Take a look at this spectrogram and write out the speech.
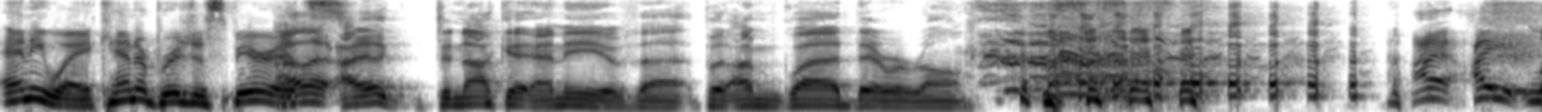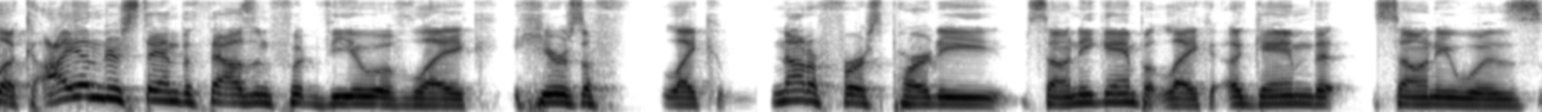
Anyway, Kena Bridge of Spirits. I, I did not get any of that, but I'm glad they were wrong. I, I look, I understand the thousand foot view of like, here's a f- like not a first party Sony game, but like a game that Sony was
